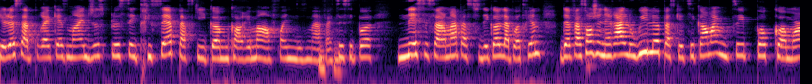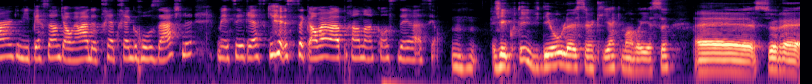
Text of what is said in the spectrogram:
que là, ça pourrait quasiment être juste plus ses triceps parce qu'il est comme carrément en fin de mouvement. Fait que, tu sais, c'est pas nécessairement parce que tu décolles la poitrine. De façon générale, oui, là, parce que, c'est quand même, tu sais, pas commun que les personnes qui ont vraiment de très, très gros arches, là. Mais, tu sais, reste que c'est quand même à prendre en considération. Mm-hmm. J'ai écouté une vidéo, là, c'est un client qui m'a envoyé ça, euh, sur euh,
